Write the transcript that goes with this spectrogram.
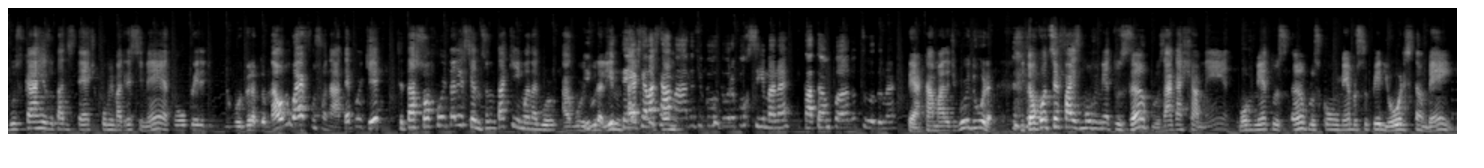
buscar resultado estético como emagrecimento ou perda de gordura abdominal não vai funcionar, até porque você está só fortalecendo, você não está queimando a gordura e, ali. E tem tá aquela camada de gordura por cima, né? Tá tampando tudo, né? Tem a camada de gordura. Então, quando você faz movimentos amplos, agachamento, movimentos amplos com membros superiores também,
